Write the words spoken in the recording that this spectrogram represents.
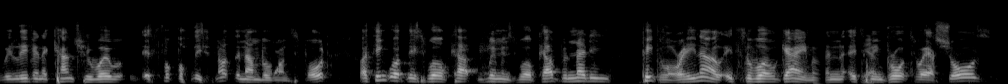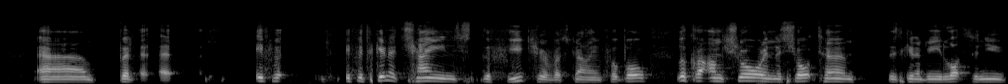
we live in a country where football is not the number one sport. I think what this World Cup, Women's World Cup, and maybe people already know, it's the world game and it's Yep. been brought to our shores. Um, but uh, uh, if if it's going to change the future of Australian football, look, I- I'm sure in the short term there's going to be lots of new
